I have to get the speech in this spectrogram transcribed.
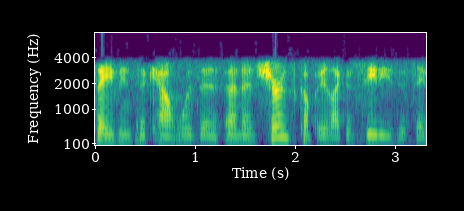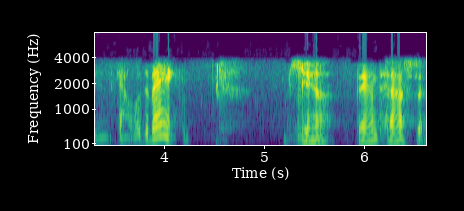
savings account with an insurance company, like a CD is a savings account with a bank. Yeah, fantastic.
